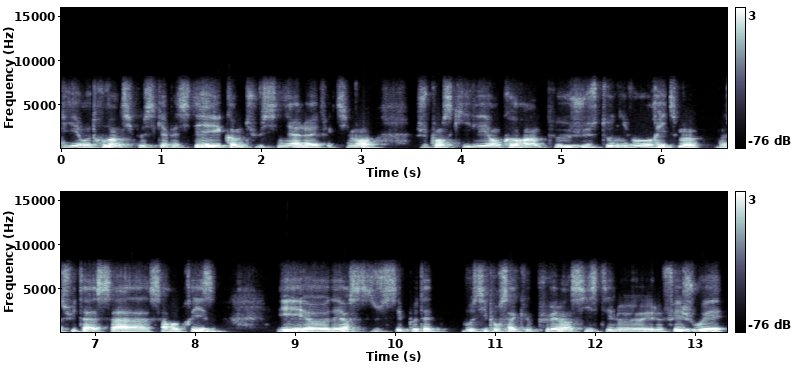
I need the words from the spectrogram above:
il retrouve un petit peu ses capacités. Et comme tu le signales, effectivement, je pense qu'il est encore un peu juste au niveau rythme suite à sa, reprise. Et d'ailleurs, c'est peut-être aussi pour ça que Puel insiste et le, et le fait jouer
